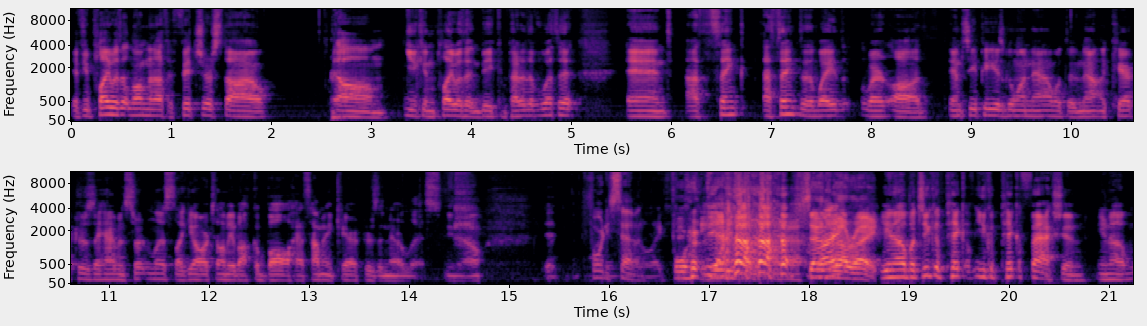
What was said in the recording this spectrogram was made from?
if you play with it long enough, it fits your style. Um, you can play with it and be competitive with it. And I think I think the way where uh, MCP is going now with the amount of characters they have in certain lists, like y'all are telling me about Cabal has how many characters in their list, you know? 47. Like Four- 15. Yeah. Sounds Right? about right. You know, but you could pick you could pick a faction, you know,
